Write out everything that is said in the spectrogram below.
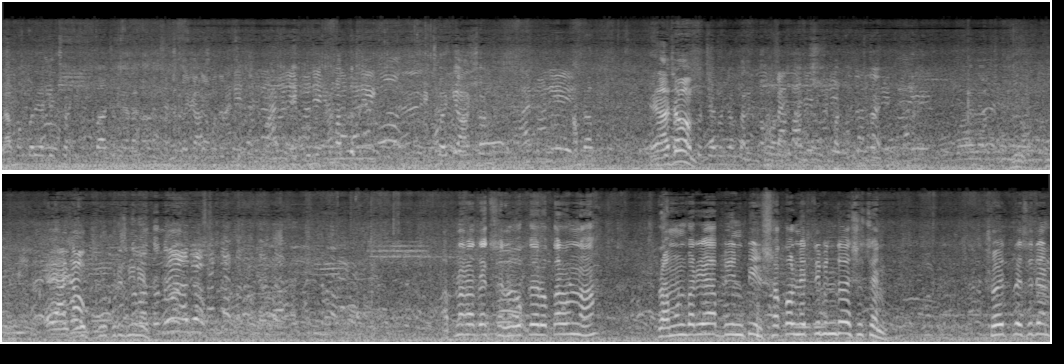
ব্রাহ্মণবাড়িয়ার যে ছয়টি নির্বাচনী এলাকা রয়েছে আমাদের এই কমিটির মাধ্যমে এই ছয়টি আসন আমরা আজম। তারেক আপনারা দেখছেন লোকের কারণ না, ব্রাহ্মণবাড়িয়া বিএনপির সকল নেতৃবৃন্দ এসেছেন। শহীদ প্রেসিডেন্ট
